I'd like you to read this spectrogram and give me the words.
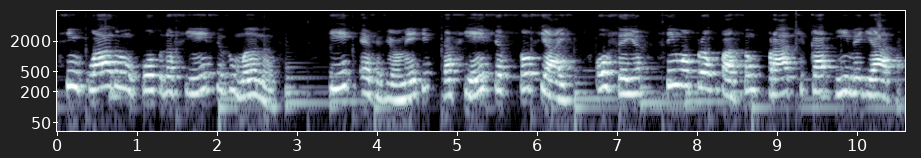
se enquadram no corpo das ciências humanas e, efetivamente, das ciências sociais, ou seja, sem uma preocupação prática e imediata.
